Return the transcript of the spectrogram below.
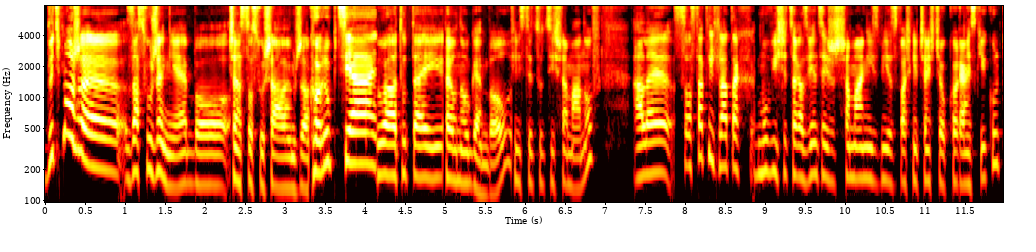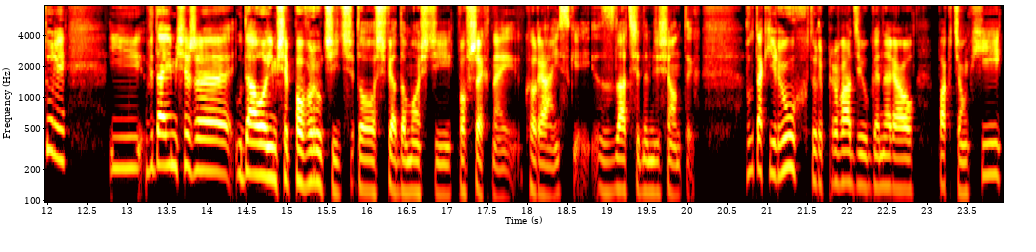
Być może zasłużenie, bo często słyszałem, że korupcja była tutaj pełną gębą w instytucji szamanów ale w ostatnich latach mówi się coraz więcej, że szamanizm jest właśnie częścią koreańskiej kultury i wydaje mi się, że udało im się powrócić do świadomości powszechnej koreańskiej z lat 70. Był taki ruch, który prowadził generał Pak Chung-hee,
